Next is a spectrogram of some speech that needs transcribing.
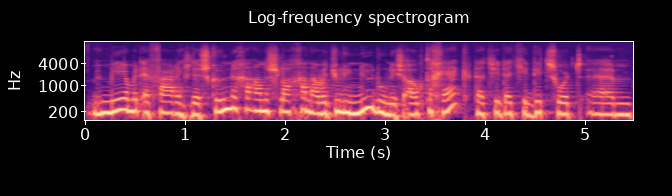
meer met ervaringsdeskundigen aan de slag gaan. Nou, wat jullie nu doen is ook te gek. Dat je, dat je dit soort um,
